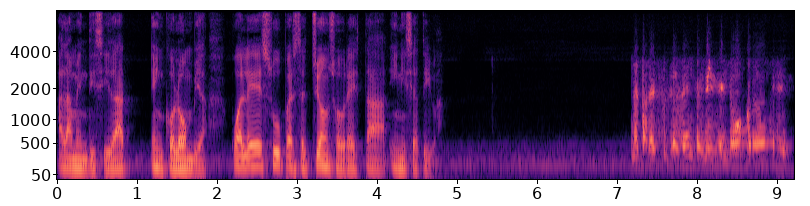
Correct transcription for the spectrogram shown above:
a la mendicidad en Colombia. ¿Cuál es su percepción sobre esta iniciativa? Me parece excelente, Yo creo que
